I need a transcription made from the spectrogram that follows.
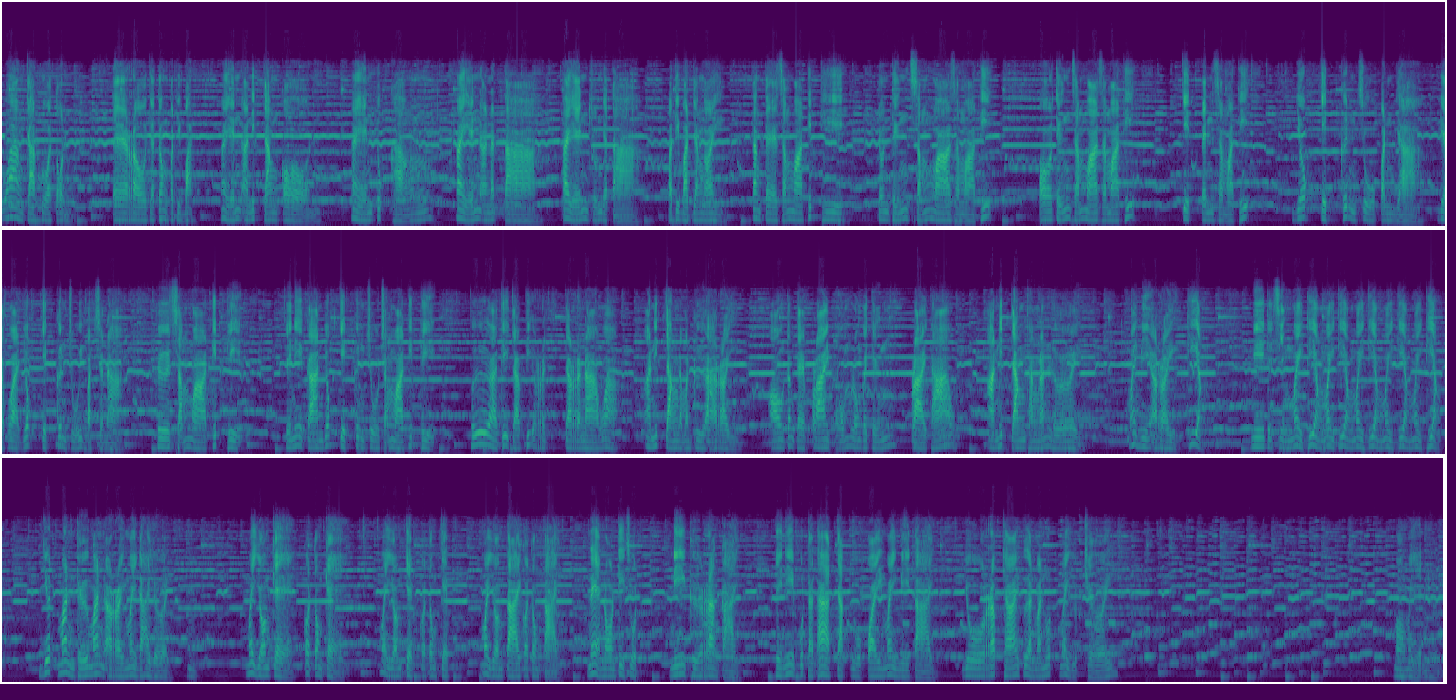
ว่างจากตัวตน แต่เราจะต้องปฏิบัติให้เห็นอนิจจังก่อน ให้เห็นทุกขัง ให้เห็นอนัตตา ให้เห็นสุญญตา ปฏิบัติยังไง ตั้งแต่สัมมาทิฏฐิจนถึงสัมมาสมาธิ พอถึงสัมมาสมาธิ จิตเป็นสมาธิ ยกจิตขึ้นสู่ปัญญา เรียกว่ายกจิตขึ้นสู่วิปัสสนา คือสัมมาทิฏฐิ ทีนี้การยกจิตขึ้นสู่สัมมาทิฏฐิ เพื่อที่จะพิจารณาว่าอนิจจังนะมันคืออะไร เอาตั้งแต่ปลายผมลงไปถึงปลายเท้าอนิจจังทางนั้นเลย ไม่มีอะไรเที่ยง มีแต่สิ่งไม่เที่ยงไม่เที่ยงไม่เที่ยงไม่เที่ยงไม่เที่ยง ยึดมั่นถือมั่นอะไรไม่ได้เลย ไม่ยอมแก่ ก็ต้องแก่ ไม่ยอมเจ็บก็ต้องเจ็บ ไม่ยอมตายก็ต้องตาย แน่นอนที่สุด นี้คือร่างกาย ทีนี้พุทธทาสจักอยู่ไปไม่มีตาย อยู่รับใช้เพื่อนมนุษย์ไม่หยุดเฉยมองไม่เห็นเลย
